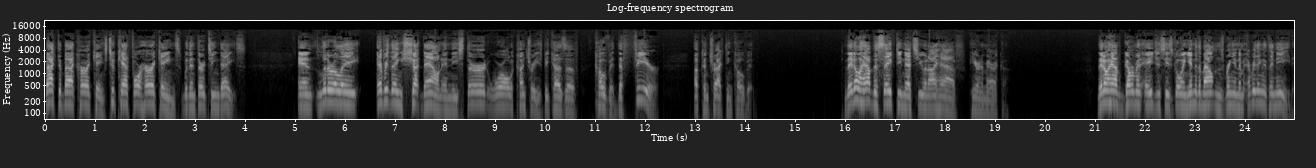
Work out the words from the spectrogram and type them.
back to back hurricanes, two Cat 4 hurricanes within 13 days. And literally everything shut down in these third world countries because of COVID, the fear of contracting COVID. They don't have the safety nets you and I have here in America. They don't have government agencies going into the mountains bringing them everything that they need.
